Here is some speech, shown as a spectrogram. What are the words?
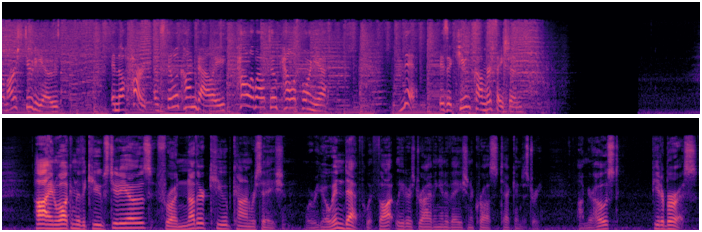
From our studios in the heart of Silicon Valley, Palo Alto, California, this is a CUBE Conversation. Hi, and welcome to the CUBE studios for another CUBE Conversation, where we go in depth with thought leaders driving innovation across the tech industry. I'm your host, Peter Burris.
